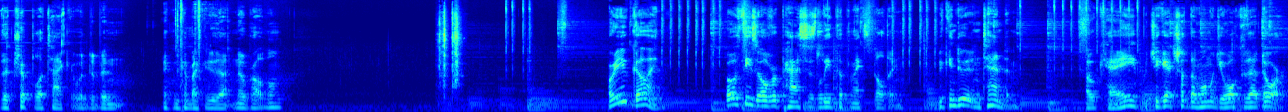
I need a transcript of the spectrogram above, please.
the triple attack, it would have been. I can come back and do that, no problem. Where are you going? Both these overpasses lead to the next building. We can do it in tandem. Okay, but you get shot the moment you walk through that door.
